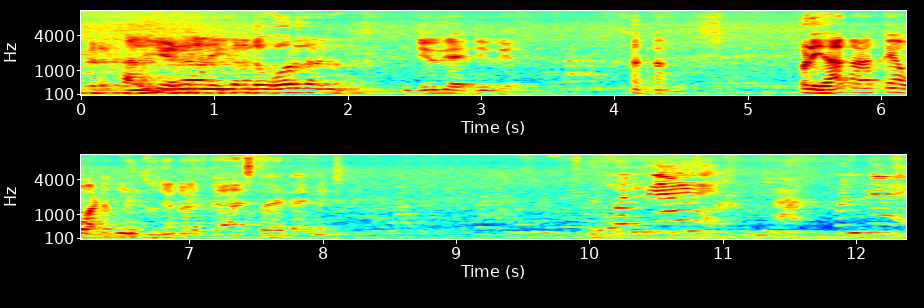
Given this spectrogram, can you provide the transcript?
इकडे खाली येणं आणि इकडं वर जाणं. दिव्य आहे दिव्य. पण ह्या काळात काय वाटत नाही जुन्या काळात काय असतं हे काय माहीत पण बी आहे पण बी आहे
